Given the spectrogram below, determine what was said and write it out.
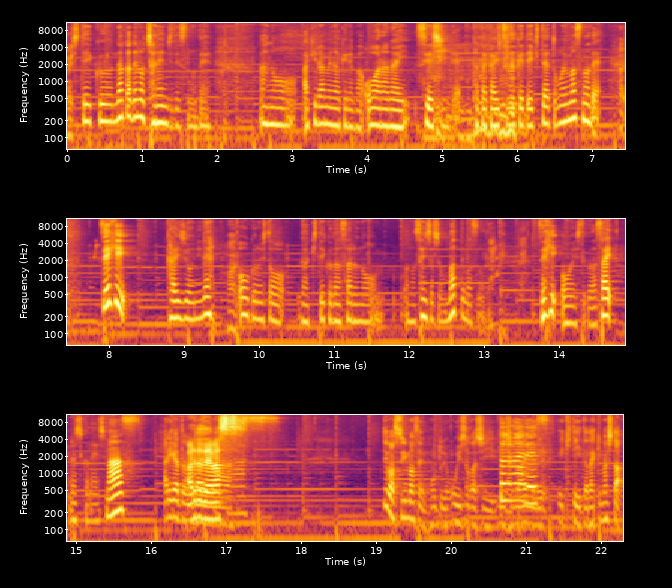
はいしていく中でのチャレンジですので、あの諦めなければ終わらない精神で戦い続けていきたいと思いますので、はいぜひ会場にね、はい多くの人が来てくださるのをあの選手たちも待ってますので、ぜひ応援してください。よろしくお願いします。ありがとうございます。ではすいません。本当にお忙しい時間に来ていただきました、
